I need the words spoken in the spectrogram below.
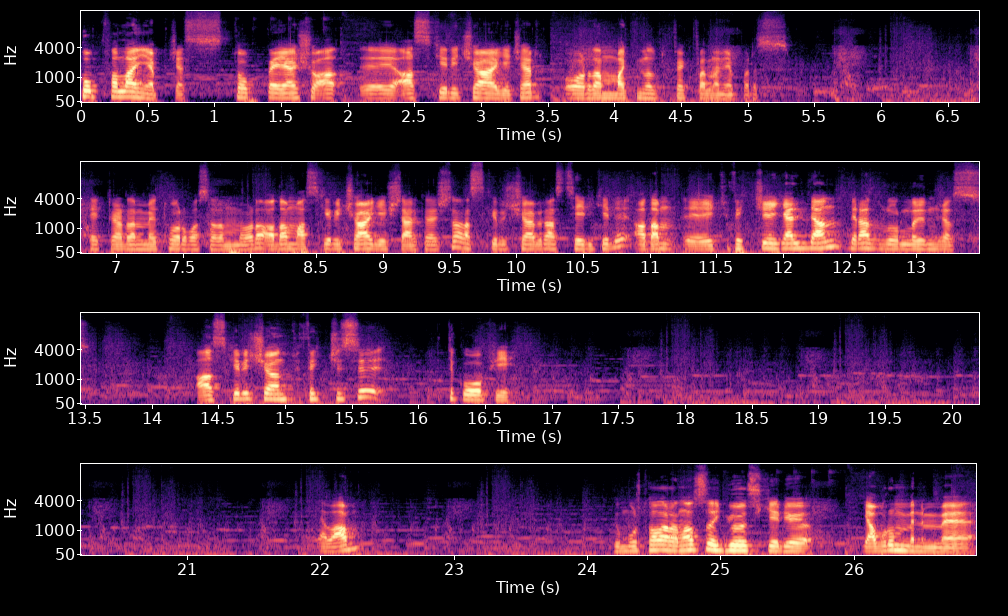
Top falan yapacağız. Top veya şu e, askeri çağa geçer. Oradan makinalı tüfek falan yaparız. Tekrardan meteor basalım bu arada. Adam askeri çağa geçti arkadaşlar. Askeri çağ biraz tehlikeli. Adam e, tüfekçiye geldiği an biraz zorlanacağız. Askeri çağın tüfekçisi bir tık OP. Devam. Yumurtalara nasıl da göğüs geliyor. Yavrum benim be.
